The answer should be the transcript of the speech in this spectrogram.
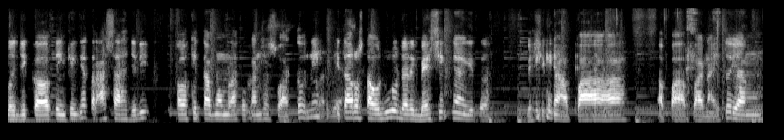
logical thinkingnya terasa. Jadi kalau kita mau melakukan sesuatu nih kita harus tahu dulu dari basicnya gitu. Basicnya apa apa apa nah itu yang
